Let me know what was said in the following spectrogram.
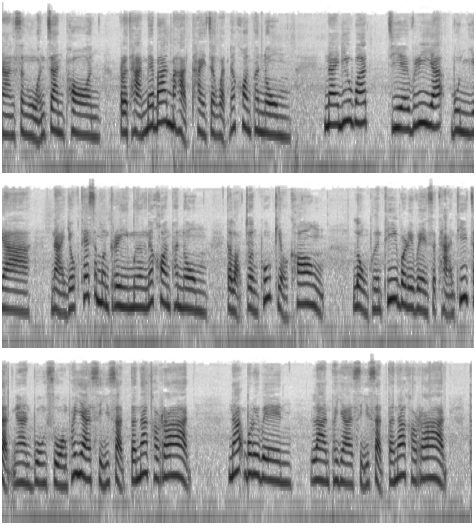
นางสงวนจันพร ประธานแม่บ้านมหาดไทยจังหวัดนครพนม นายนิวัฒเจียวิริยะบุญญา นายกเทศมนตรีเมืองนครพนม ตลอดจนผู้เกี่ยวข้อง ลงพื้นที่บริเวณสถานที่จัดงานบวงสรวงพญาศรีสัตนาคราช ณบริเวณ ลานพญาศรีสัตนาคราช ถ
